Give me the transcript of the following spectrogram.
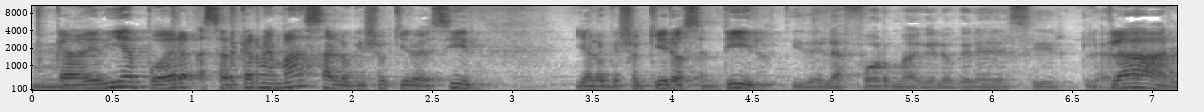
mm. cada día poder acercarme más a lo que yo quiero decir y a lo que yo quiero sentir. Y de la forma que lo querés decir, claro. Claro,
